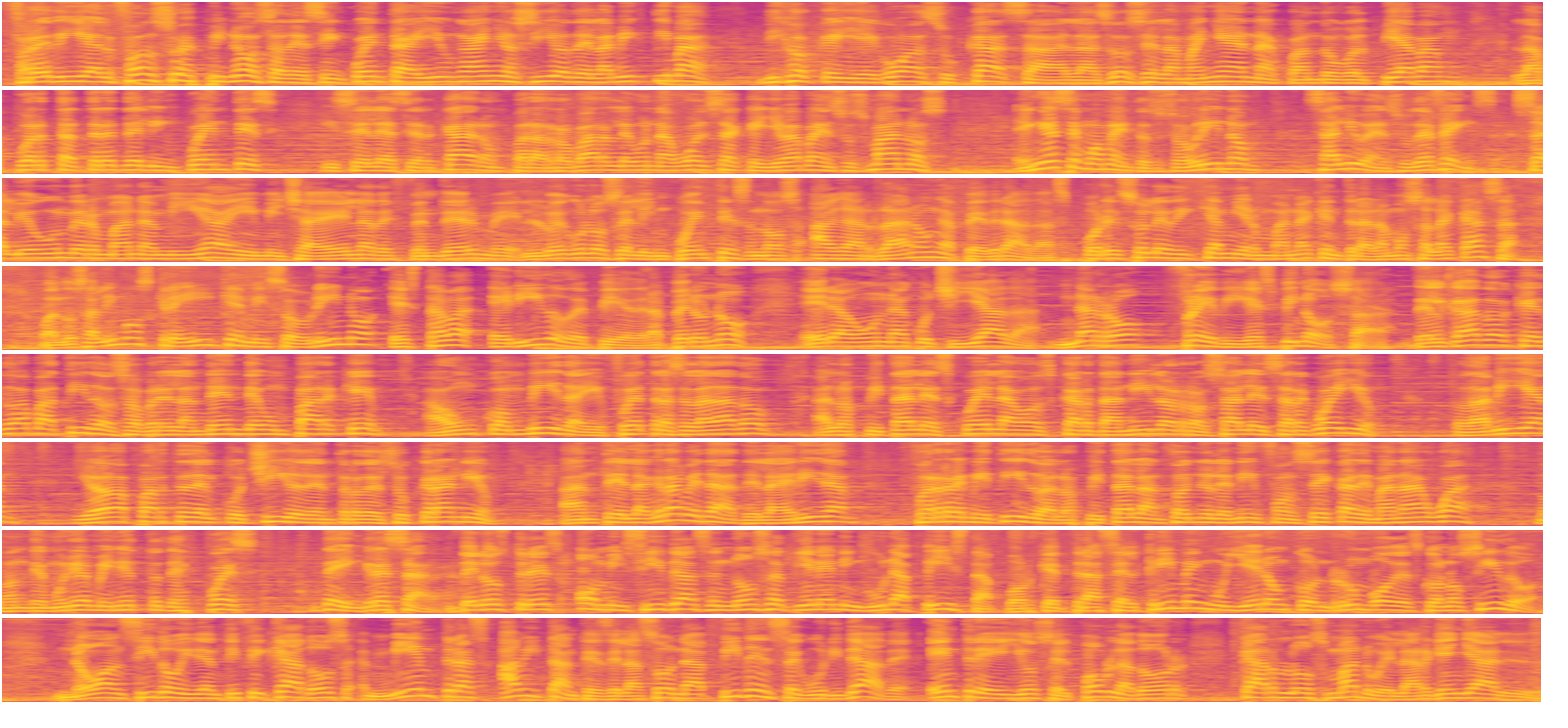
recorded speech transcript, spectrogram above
Freddy Alfonso Espinosa, de 51 años, hijo de la víctima, dijo que llegó a su casa a las 12 de la mañana cuando golpeaban la puerta tres delincuentes y se le acercaron para robarle una bolsa que llevaba en sus manos. En ese momento su sobrino salió en su defensa. Salió una hermana mía y Michael a defenderme. Luego los delincuentes nos agarraron a pedradas. Por eso le dije a mi hermana que entráramos a la casa. Cuando salimos creí que mi sobrino estaba herido de piedra, pero no, era una cuchillada, narró Freddy Espinosa. Delgado quedó abatido sobre el andén de un parque, aún con vida, y fue trasladado al Hospital Escuela Oscar Danilo Rosales Argüello. Todavía llevaba parte del cuchillo dentro de su cráneo. Ante la gravedad de la herida, fue remitido al Hospital Antonio Lenín Fonseca de Managua, donde murió minutos después de ingresar. De los tres homicidas no se tiene ninguna pista porque tras el crimen huyeron con rumbo desconocido. No han sido identificados mientras habitantes de la zona piden seguridad, entre ellos el poblador Carlos Manuel Argueñal.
